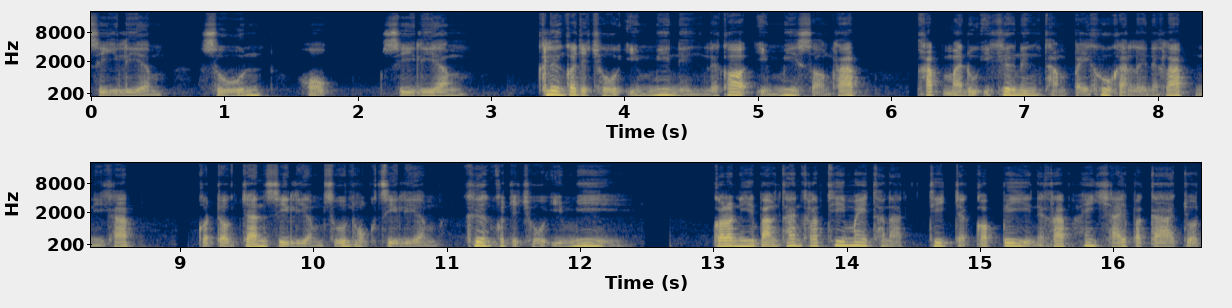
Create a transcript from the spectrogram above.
สี่เหลี่ยม 0 6 สี่เหลี่ยม เครื่องก็จะโชว์อิมมี่หนึ่งแล้วก็อิมมี่สองครับ ครับมาดูอีกเครื่องหนึงทำไปคู่กันเลยนะครับนี่ครับ กดดอกจันสี่เหลี่ยม 0 6 สี่เหลี่ยม เครื่องก็จะโชว์อิมมี่กรณีบางท่านครับที่ไม่ถนัดที่จะ Copy นะครับให้ใช้ปากกาจด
